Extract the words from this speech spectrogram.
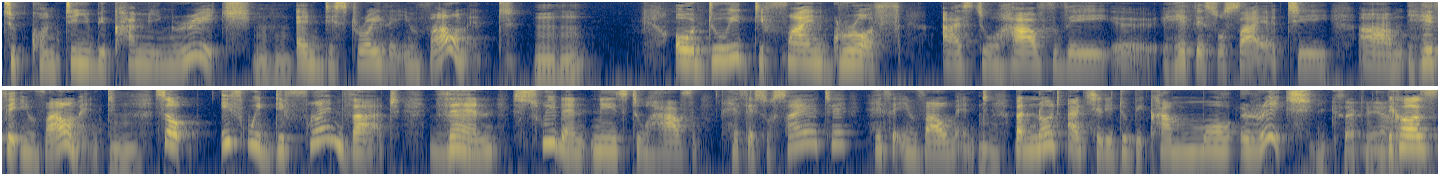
to continue becoming rich and destroy the environment or do we define growth as to have the uh, healthy society, um, healthy environment? So if we define that, then Sweden needs to have healthy society, healthy environment, but not actually to become more rich Exactly. Yeah. because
